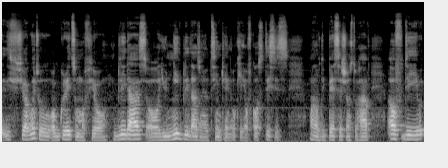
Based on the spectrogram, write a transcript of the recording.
if you are going to upgrade some of your bleeders or you need bleeders on your team then okay of course this is one of the best sessions to have of the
